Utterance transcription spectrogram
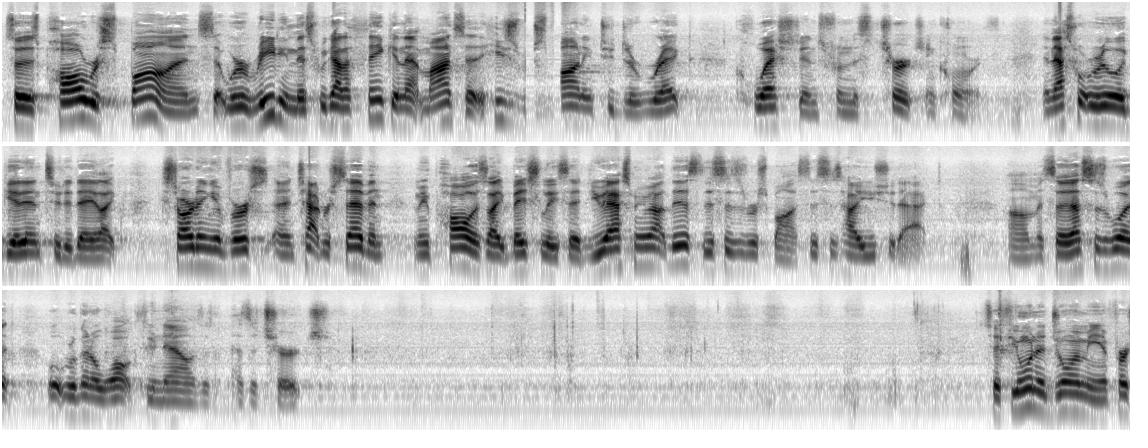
so as Paul responds, that we're reading this, we got to think in that mindset that he's responding to direct questions from this church in Corinth. And that's what we're really going to get into today. Like starting in verse in chapter seven, I mean Paul is like basically said, "You asked me about this. This is a response. This is how you should act." Um, and so this is what what we're going to walk through now as a, as a church. So if you want to join me in 1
